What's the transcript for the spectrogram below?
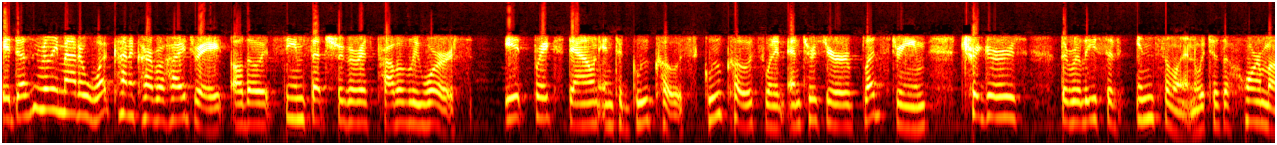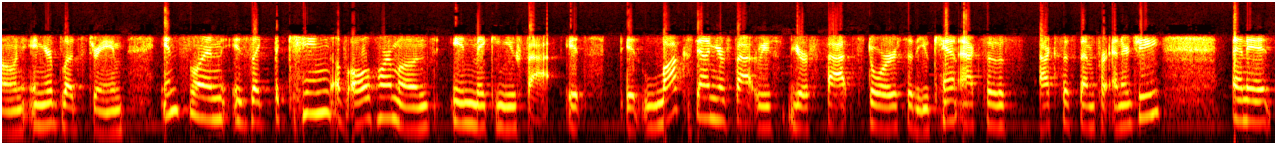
it doesn't really matter what kind of carbohydrate, although it seems that sugar is probably worse. It breaks down into glucose. Glucose, when it enters your bloodstream, triggers the release of insulin, which is a hormone in your bloodstream. Insulin is like the king of all hormones in making you fat. It's it locks down your fat your fat stores so that you can't access access them for energy, and it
